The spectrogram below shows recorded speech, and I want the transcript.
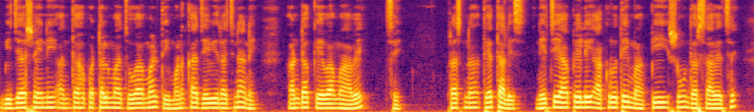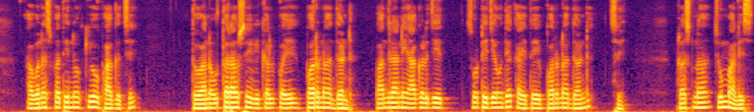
બીજાશયની અંતઃપટલમાં જોવા મળતી મણકા જેવી રચનાને અંડક કહેવામાં આવે છે. પ્રશ્ન તેતાલીસ. નીચે આપેલી આકૃતિમાં પી શું દર્શાવે છે? આ વનસ્પતિનો કયો ભાગ છે? તો આનો ઉત્તર આવશે વિકલ્પ એ પર્ણદંડ. પાંદડાની આગળ જે સોટી જેવું દેખાય તે પર્ણદંડ છે. પ્રશ્ન ચુમ્માલીસ.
